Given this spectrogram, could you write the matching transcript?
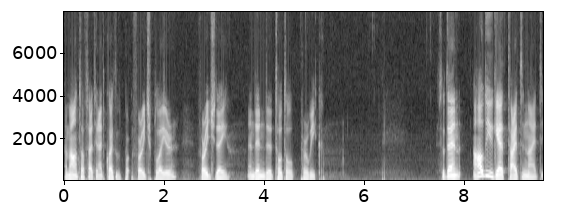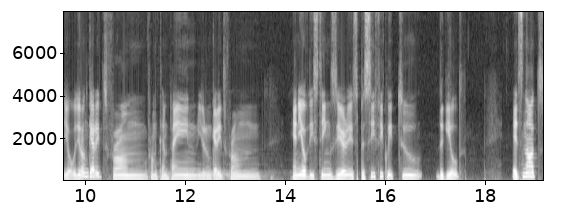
amount of Titanite collected for each player for each day, and then the total per week. So then, how do you get Titanite? You, you don't get it from from campaign. You don't get it from any of these things here. It's specifically to the guild. It's not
